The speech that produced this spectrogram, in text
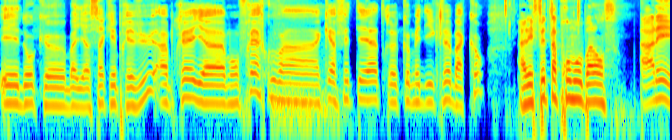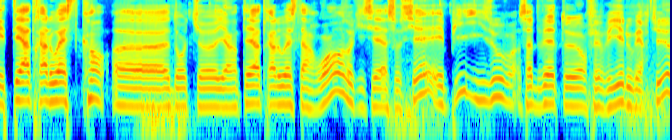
Et donc, euh, bah, il y a ça qui est prévu. Après, il y a mon frère qui ouvre un café-théâtre comédie club à Caen. Allez, faites ta promo, balance. Allez, théâtre à l'ouest Caen. Euh, donc euh, il y a un théâtre à l'ouest à Rouen, donc il s'est associé et puis ils ouvrent. Ça devait être euh, en février l'ouverture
